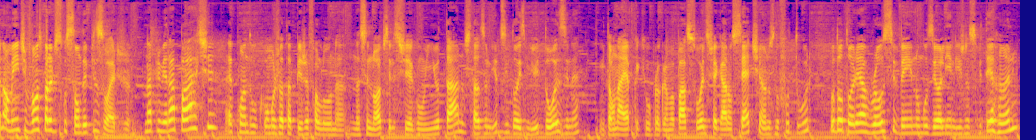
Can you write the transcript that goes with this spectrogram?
finalmente, vamos para a discussão do episódio. Na primeira parte, é quando, como o JP já falou na, na sinopse, eles chegam em Utah, nos Estados Unidos, em 2012, né? Então, na época que o programa passou, eles chegaram sete anos no futuro. O Doutor e a Rose se veem no Museu Alienígena Subterrâneo.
